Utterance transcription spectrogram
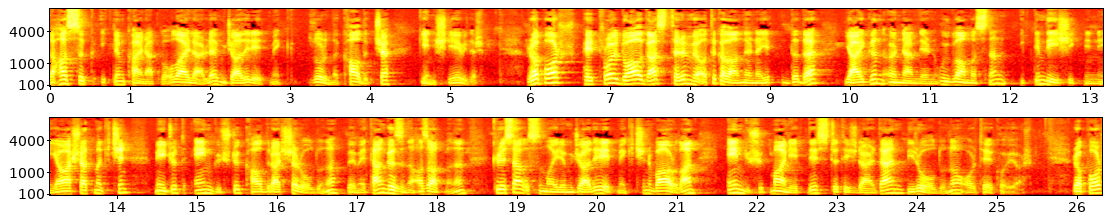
daha sık iklim kaynaklı olaylarla mücadele etmek zorunda kaldıkça genişleyebilir. Rapor, petrol, doğalgaz, tarım ve atık alanlarında da yaygın önlemlerin uygulanmasının iklim değişikliğini yavaşlatmak için mevcut en güçlü kaldıraçlar olduğunu ve metan gazını azaltmanın küresel ısınmayla mücadele etmek için var olan en düşük maliyetli stratejilerden biri olduğunu ortaya koyuyor. Rapor,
